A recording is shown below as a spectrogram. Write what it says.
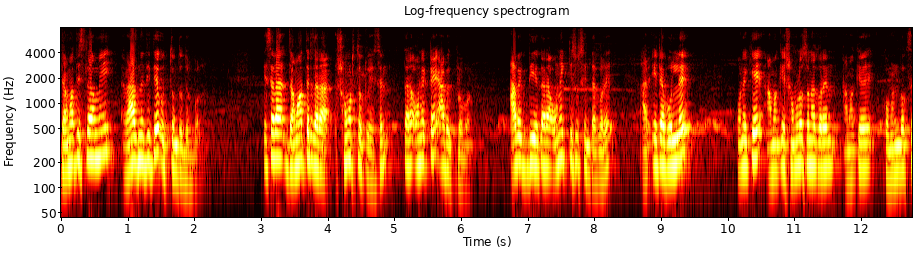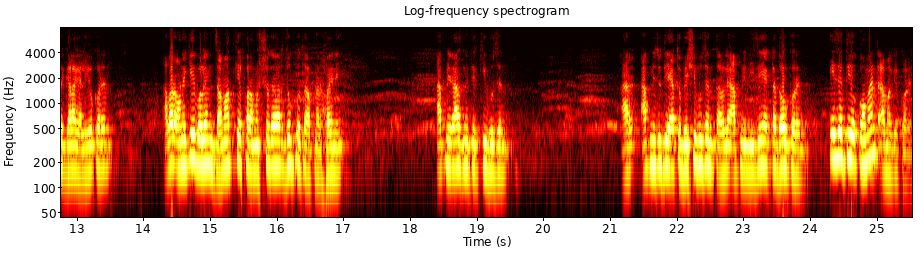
জামাত ইসলামী রাজনীতিতে অত্যন্ত দুর্বল। এছাড়া জামাতের যারা সমর্থক রয়েছেন, তারা অনেকটাই আবেগপ্রবণ। আবেগ দিয়ে তারা অনেক কিছু চিন্তা করে। আর এটা বললে অনেকে আমাকে সমালোচনা করেন, আমাকে কমেন্ট বক্সে গালাগালিও করেন। আবার অনেকেই বলেন, জামাতকে পরামর্শ দেওয়ার যোগ্যতা আপনার হয়নি। আপনি রাজনীতির কি বুঝেন? আর আপনি যদি এত বেশি বুঝেন, তাহলে আপনি নিজেই একটা দল করেন। এই জাতীয় কমেন্ট আমাকে করেন।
